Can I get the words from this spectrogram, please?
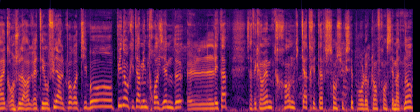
Pas grand chose à regretter au final pour Thibaut Pinot qui termine troisième de l'étape. Ça fait quand même 34 étapes sans succès pour le clan français maintenant.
